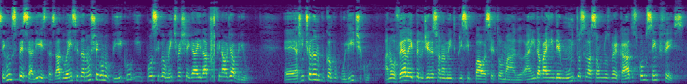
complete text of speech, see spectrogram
Segundo especialistas, a doença ainda não chegou no pico e possivelmente vai chegar aí lá para o final de abril. É, a gente olhando para o campo político, a novela aí pelo direcionamento principal a ser tomado ainda vai render muita oscilação nos mercados, como sempre fez.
